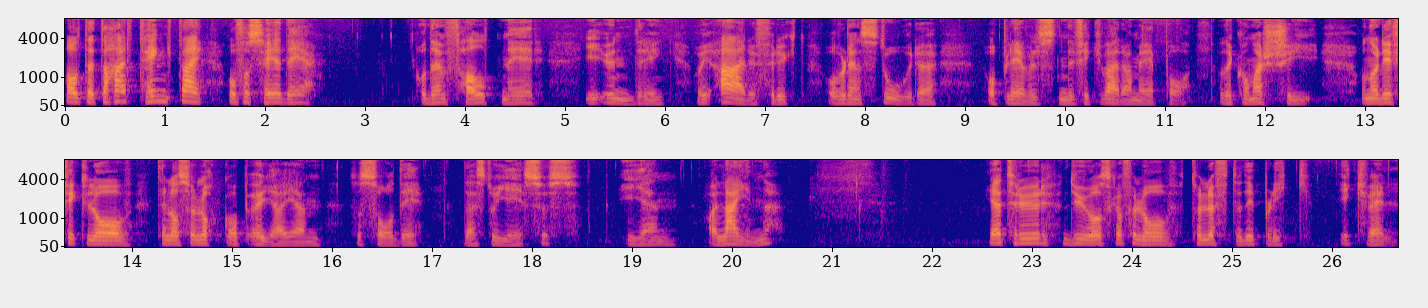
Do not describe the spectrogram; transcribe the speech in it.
alt dette her. Tenk deg å få se det. Og den falt ned i undring og i ærefrykt over den store opplevelsen de fikk være med på. Og det kom ei sky. Og når de fikk lov til å lukke opp øya igjen, så så de der sto Jesus igjen, aleine. Jeg tror du òg skal få lov til å løfte ditt blikk i kveld.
